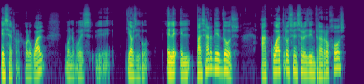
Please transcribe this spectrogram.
ese error. Con lo cual, bueno, pues eh, ya os digo, el, pasar de dos a cuatro sensores de infrarrojos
